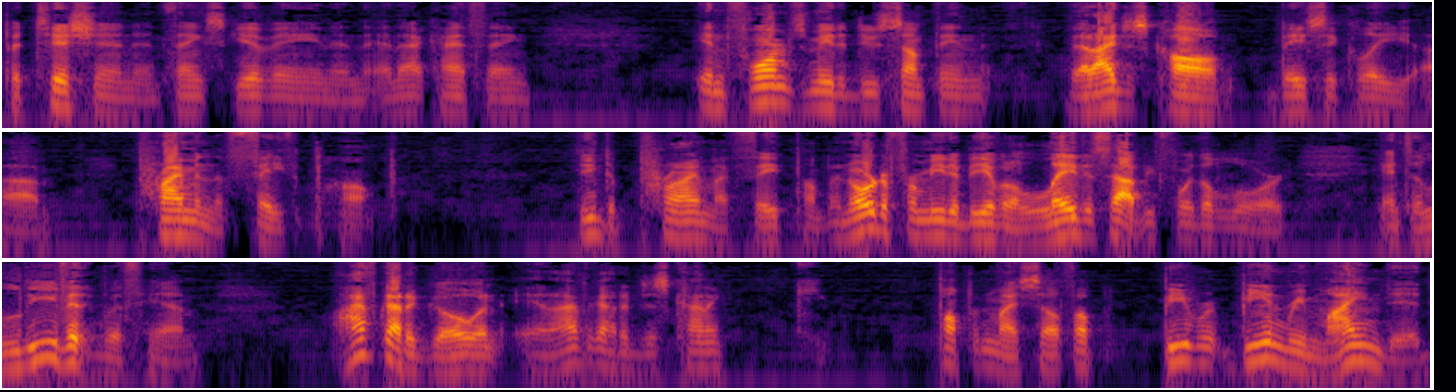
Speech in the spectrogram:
petition and thanksgiving and, and that kind of thing informs me to do something that I just call basically um, priming the faith pump. I need to prime my faith pump. In order for me to be able to lay this out before the Lord and to leave it with Him, I've got to go and, and I've got to just kind of keep pumping myself up, be, being reminded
